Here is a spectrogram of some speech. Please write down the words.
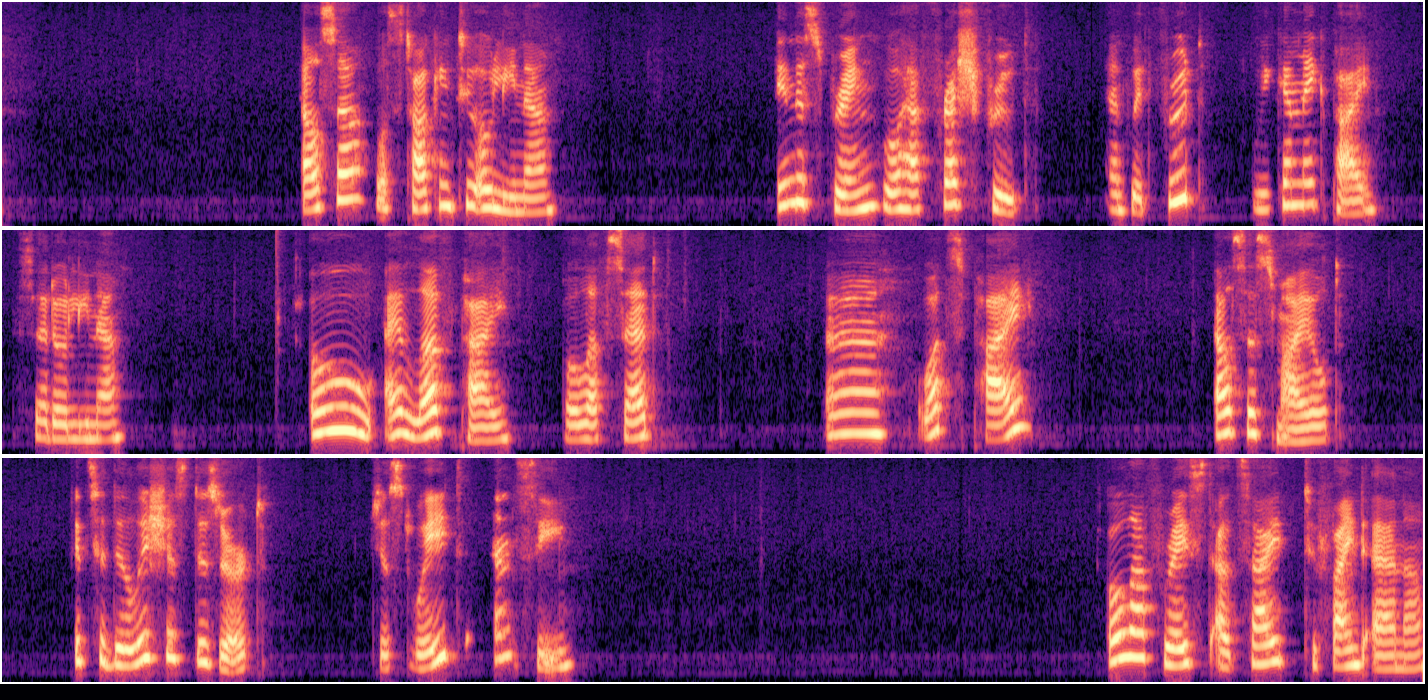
Elsa was talking to Olina. In the spring we'll have fresh fruit, and with fruit we can make pie, said Olina. Oh, I love pie, Olaf said. Uh, what's pie? Elsa smiled. It's a delicious dessert. Just wait and see. Olaf raced outside to find Anna.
